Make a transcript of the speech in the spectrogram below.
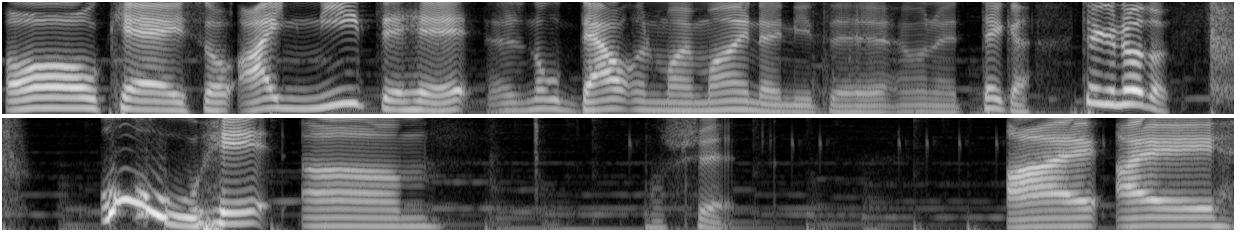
Okay, so I need to hit. There's no doubt in my mind I need to hit. I'm gonna take a take another. Ooh, hit. Um. Well, shit. I I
